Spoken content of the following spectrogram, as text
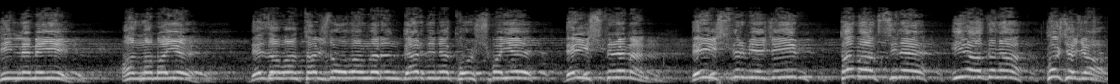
dinlemeyi, anlamayı, dezavantajlı olanların derdine koşmayı değiştiremem. Değiştirmeyeceğim, tam aksine inadına koşacağım.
